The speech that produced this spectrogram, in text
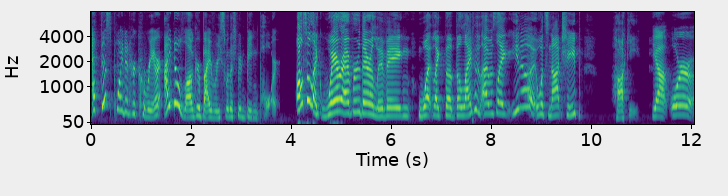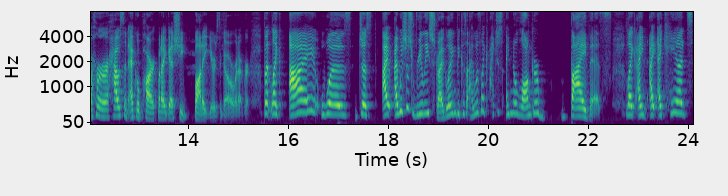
at this point in her career, I no longer buy Reese Witherspoon being poor also like wherever they're living what like the the life i was like you know what's not cheap hockey yeah or her house in echo park but i guess she bought it years ago or whatever but like i was just i i was just really struggling because i was like i just i no longer buy this like i i, I can't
